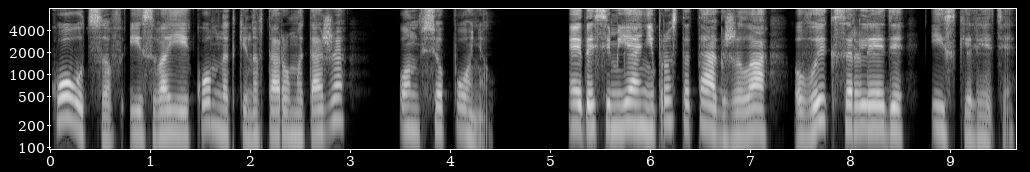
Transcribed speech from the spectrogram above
Коутсов и своей комнатки на втором этаже, он все понял. Эта семья не просто так жила в Иксерледе и Скелете.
